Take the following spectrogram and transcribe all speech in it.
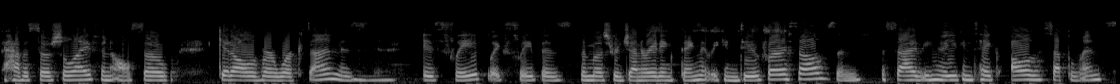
have a social life and also get all of our work done is mm-hmm. is sleep. Like sleep is the most regenerating thing that we can do for ourselves. And aside you know you can take all of the supplements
